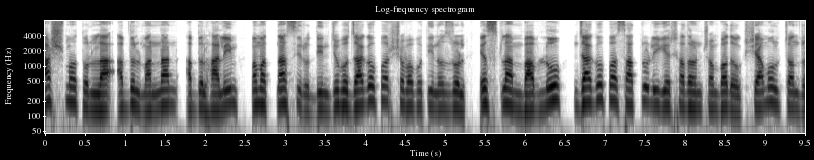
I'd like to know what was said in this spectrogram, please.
হাসমতুল্লাহ আব্দুল মান্নান, আব্দুল হালিম, মোহাম্মদ নাসির উদ্দিন যুব জাগোপার সভাপতি নজরুল ইসলাম বাবলু, জাগোপা ছাত্রলীগের সাধারণ সম্পাদক শ্যামল চন্দ্র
